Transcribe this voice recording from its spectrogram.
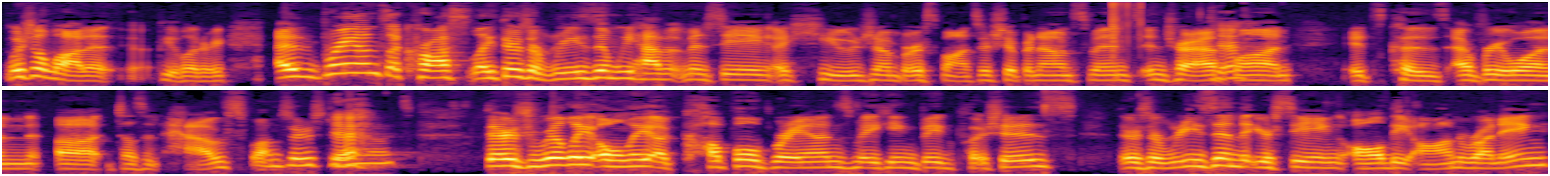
which a lot of yeah. people are doing, and brands across like there's a reason we haven't been seeing a huge number of sponsorship announcements in triathlon. Yeah. It's because everyone uh, doesn't have sponsors to announce. There's really only a couple brands making big pushes. There's a reason that you're seeing all the on running,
